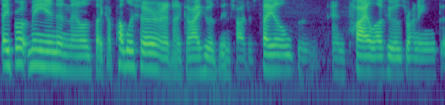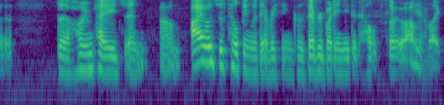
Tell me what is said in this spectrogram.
they brought me in, and there was like a publisher and a guy who was in charge of sales, and and Tyler who was running the the homepage, and um, I was just helping with everything because everybody needed help. So I Yeah. was like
